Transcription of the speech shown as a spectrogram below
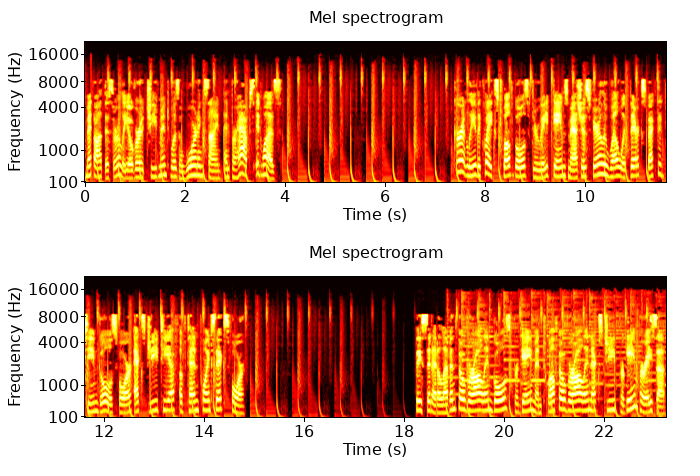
Met thought this early overachievement was a warning sign, and perhaps it was. Currently the Quakes' 12 goals through 8 games matches fairly well with their expected team goals for XGTF of 10.64. They sit at 11th overall in goals per game and 12th overall in XG per game per ASA.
